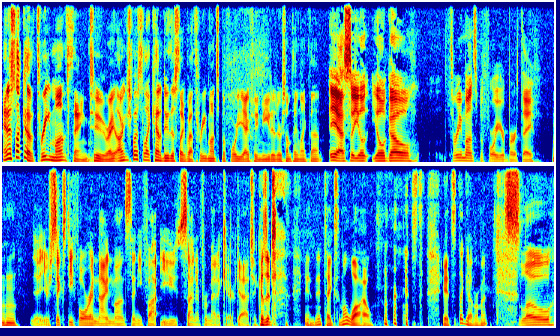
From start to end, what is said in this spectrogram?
And it's like a three month thing too, right? Aren't you supposed to like kind of do this like about three months before you actually need it or something like that? Yeah, so you'll you'll go three months before your birthday. Mm-hmm. You're 64 and nine months, then you fi- you sign up for Medicare. Gotcha. Because it and it takes them a while. it's, it's the government. Slow,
